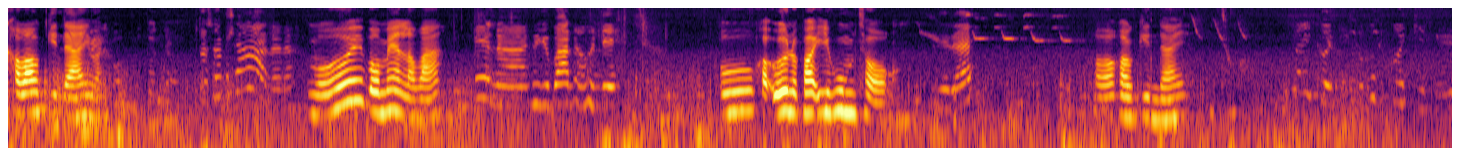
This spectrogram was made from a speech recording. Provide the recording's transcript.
เขาว่ากินได้บ่ต้นหยังตัวชาบชาตินะนะโอ้ยบ่แม่นหรอวะแม่นะคืออยู่บ้านเฮาเพิ่นเด้โอ้เขาเอิ้นว่าผักอีหุ่มสองอยู่ได้เพราะว่าเขากินได้ ไม่เคยกินก็บ่เคยกินเลย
